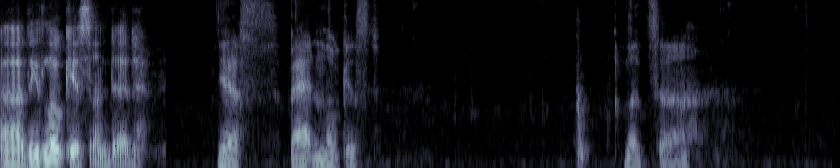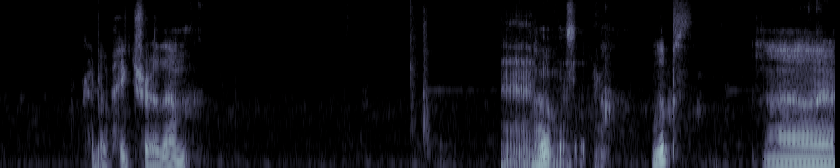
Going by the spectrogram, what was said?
uh the locust undead Yes, bat and locust. Let's uh grab a picture of them. uh, Oh. what was it? Whoops. Uh,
